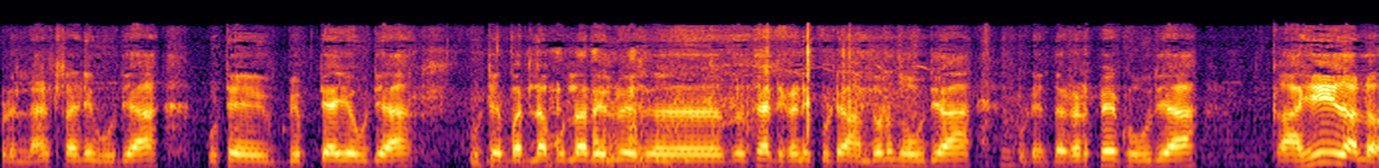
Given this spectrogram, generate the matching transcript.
कुठे लँडस्लायडिंग होऊ द्या कुठे बिबट्या येऊ द्या कुठे बदलापूरला रेल्वे त्या ठिकाणी कुठे आंदोलन होऊ द्या कुठे दगडफेक होऊ द्या काहीही झालं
